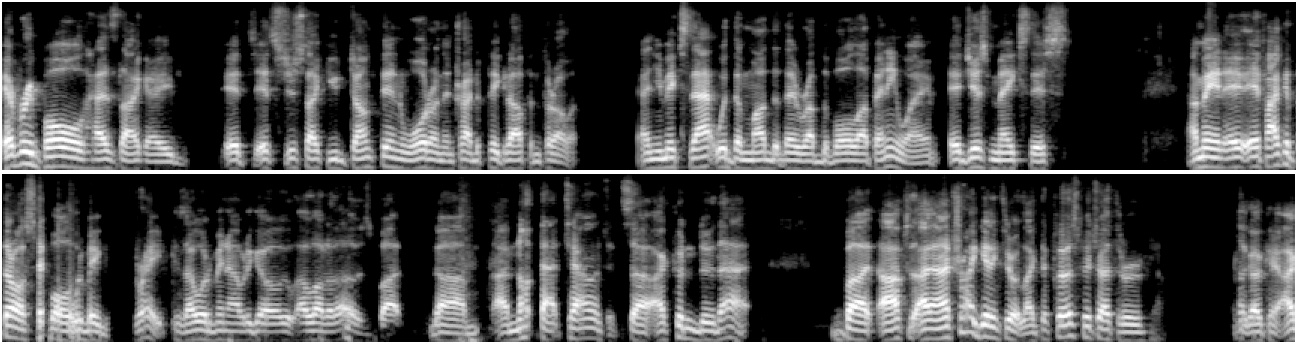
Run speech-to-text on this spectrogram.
every ball has like a it's it's just like you dunked it in water and then tried to pick it up and throw it. And you mix that with the mud that they rub the ball up anyway, it just makes this. I mean, if I could throw a spitball, it would have been great because I would have been able to go a lot of those. But um, I'm not that talented, so I couldn't do that. But after I, I tried getting through it, like the first pitch I threw, yeah. like okay, I,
